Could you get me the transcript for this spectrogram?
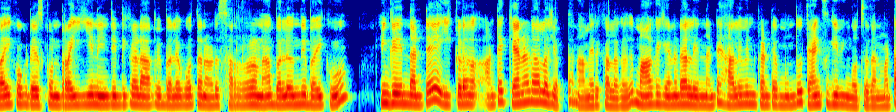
బైక్ ఒకటి వేసుకొని రయ్యని ఇంటింటికాడ ఆపి భలే పోతున్నాడు. సర్రన భలే ఉంది బైకు. ఇంకేందంటే ఇక్కడ అంటే కెనడాలో చెప్తాను అమెరికాలో కాదు. మాకు కెనడాలో ఏంటంటే హాలోవిన్ కంటే ముందు థ్యాంక్స్ గివింగ్ వచ్చేది అనమాట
